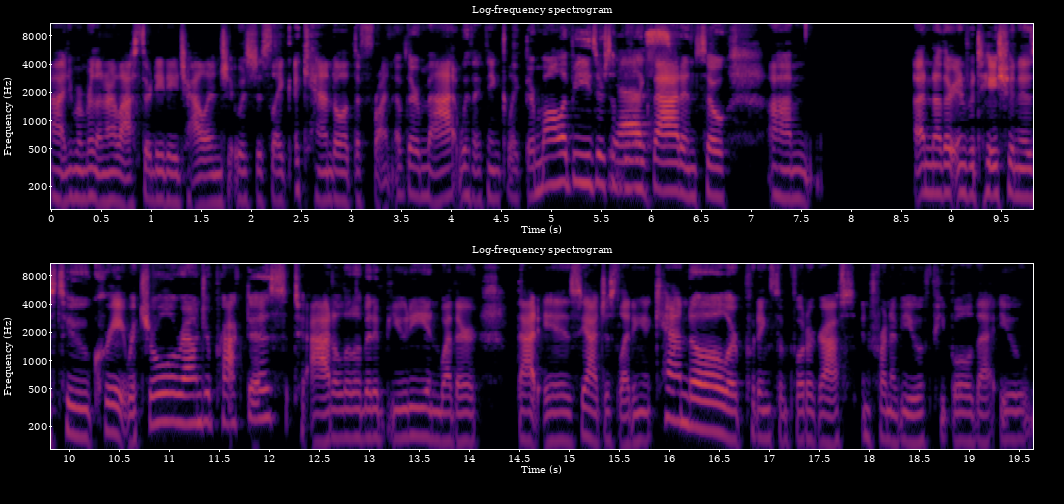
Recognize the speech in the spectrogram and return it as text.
Uh, you remember in our last 30 day challenge it was just like a candle at the front of their mat with i think like their mala beads or something yes. like that. And so um, another invitation is to create ritual around your practice to add a little bit of beauty and whether that is yeah just lighting a candle or putting some photographs in front of you of people that you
